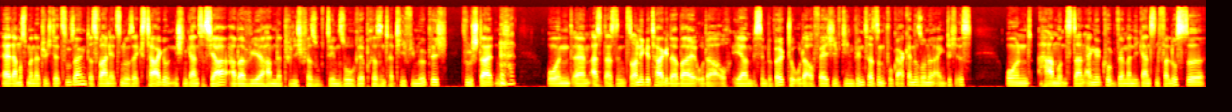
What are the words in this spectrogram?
Äh, da muss man natürlich dazu sagen, das waren jetzt nur sechs Tage und nicht ein ganzes Jahr, aber wir haben natürlich versucht, den so repräsentativ wie möglich zu gestalten. Und ähm, also da sind sonnige Tage dabei oder auch eher ein bisschen bewölkte oder auch welche, die im Winter sind, wo gar keine Sonne eigentlich ist. Und haben uns dann angeguckt, wenn man die ganzen Verluste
